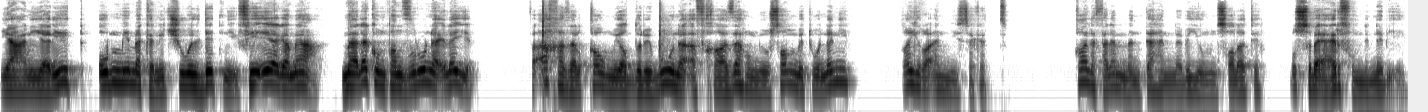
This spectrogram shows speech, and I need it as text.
يعني يا ريت أمي ما كانتش ولدتني. في إيه يا جماعة؟ ما لكم تنظرون إلي. فأخذ القوم يضربون أفخاذهم يصمتونني غير أني سكت. قال فلما انتهى النبي من صلاته بص بقى عرفوا من النبي إيه.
